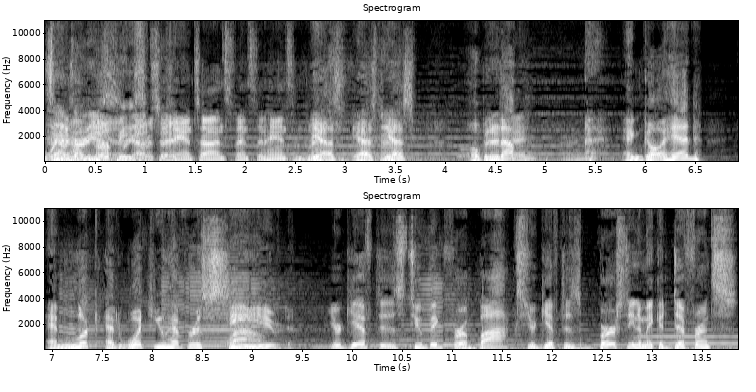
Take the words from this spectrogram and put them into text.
Sounds like Yeah, herpes. yeah, This Anton Svensson Hansen. Yes, yes, yes. Open it up Okay. All right. and go ahead and look at what you have received. Your gift is too big for a box. Your gift is bursting to make a difference.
